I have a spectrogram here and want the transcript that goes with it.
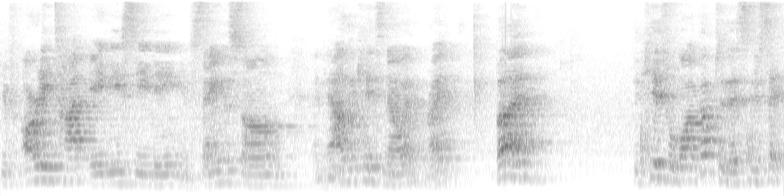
you've already taught A, B, C, D, you've sang the song, and now the kids know it, right? But the kids will walk up to this and you say,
